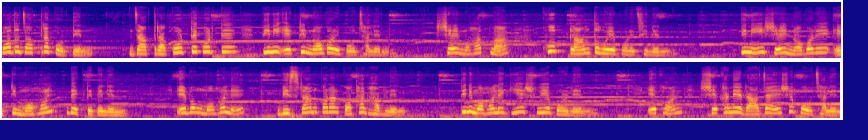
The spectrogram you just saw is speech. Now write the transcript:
পদযাত্রা করতেন। যাত্রা করতে করতে তিনি একটি নগরে পৌঁছালেন। সেই মহাত্মা খুব ক্লান্ত হয়ে পড়েছিলেন। তিনি সেই নগরে একটি মহল দেখতে পেলেন এবং মহলে বিশ্রাম করার কথা ভাবলেন। তিনি মহলে গিয়ে শুয়ে পড়লেন। এখন সেখানে রাজা এসে পৌঁছালেন।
